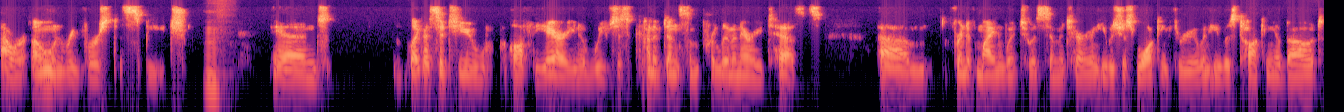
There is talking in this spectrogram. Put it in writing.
our own reversed speech. Mm. And like I said to you off the air, you know, we've just kind of done some preliminary tests. Um, a friend of mine went to a cemetery and he was just walking through and he was talking about,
